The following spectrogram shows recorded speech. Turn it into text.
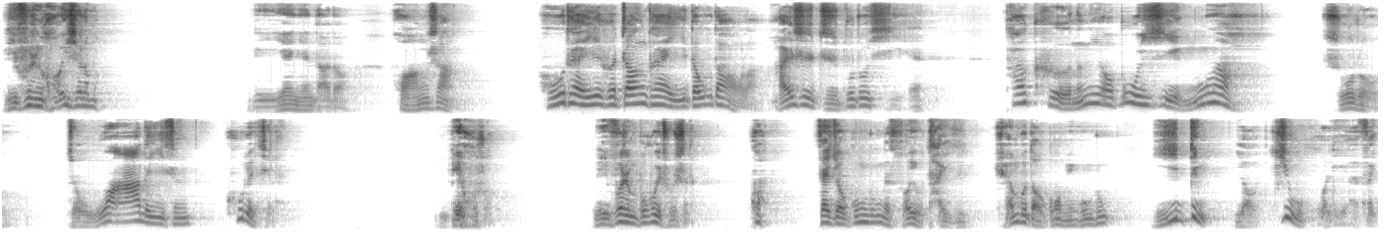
李夫人好一些了吗？”李延年答道：“皇上，胡太医和张太医都到了，还是止不住血，他可能要不行了。”说着，就哇的一声哭了起来。“你别胡说，李夫人不会出事的。快，再叫宫中的所有太医全部到光明宫中，一定。”要救活李爱妃。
